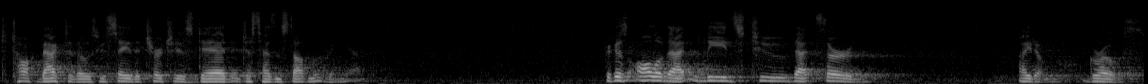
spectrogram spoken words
to talk back to those who say the church is dead, it just hasn't stopped moving yet. Because all of that leads to that third item growth.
